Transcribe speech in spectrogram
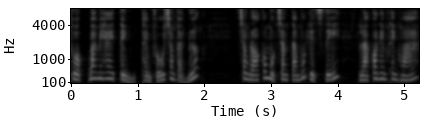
thuộc 32 tỉnh, thành phố trong cả nước. Trong đó có 181 liệt sĩ là con em Thanh Hóa.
